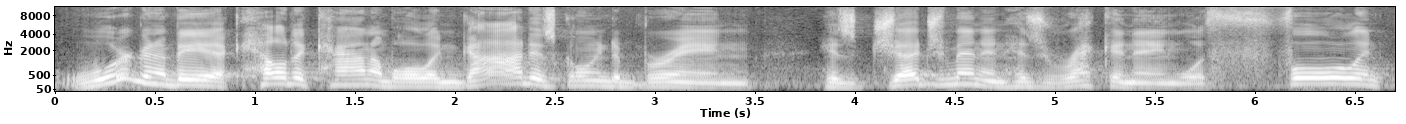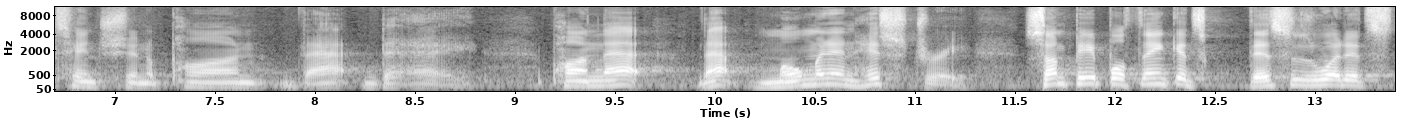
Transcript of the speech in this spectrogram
We're going to be held accountable, and God is going to bring his judgment and his reckoning with full intention upon that day, upon that, that moment in history. Some people think it's, this is what, it's,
